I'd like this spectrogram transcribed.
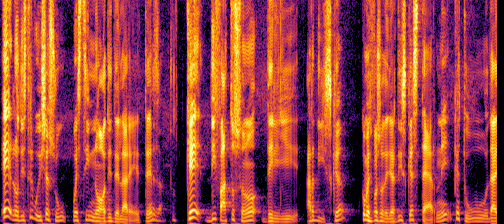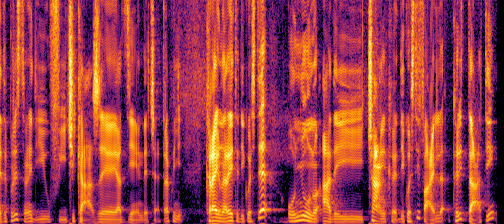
e lo distribuisce su questi nodi della rete Esatto. che di fatto sono degli hard disk, come se fossero degli hard disk esterni che tu dai a disposizione di uffici, case, aziende, eccetera. Quindi crei una rete di queste, ognuno ha dei chunk di questi file crittati.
